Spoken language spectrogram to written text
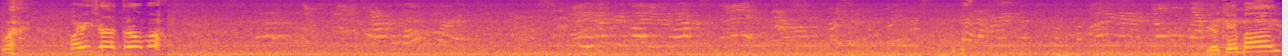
Why, why are you trying to throw off? You okay, bud?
